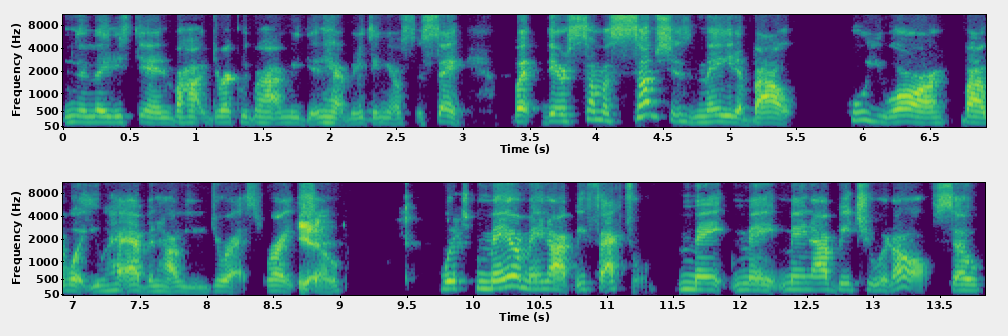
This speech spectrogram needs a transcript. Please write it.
and the lady standing behind, directly behind me didn't have anything else to say. But there's some assumptions made about who you are by what you have and how you dress, right? Yeah. So, which may or may not be factual, may may may not be true at all. So,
